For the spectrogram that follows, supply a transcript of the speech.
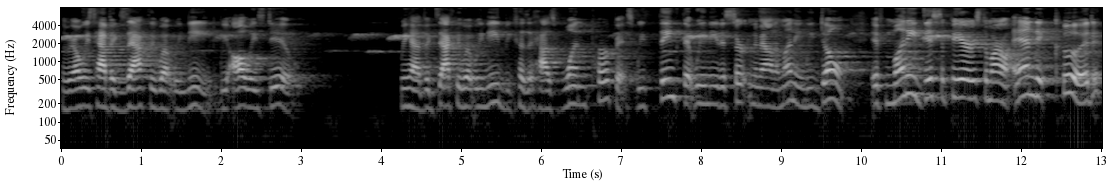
We always have exactly what we need. We always do. We have exactly what we need because it has one purpose. We think that we need a certain amount of money. We don't. If money disappears tomorrow, and it could,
